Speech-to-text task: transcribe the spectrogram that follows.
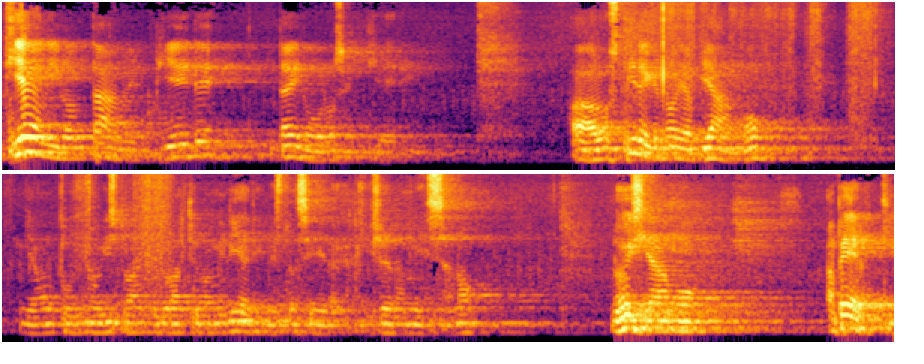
tieni lontano il piede dai loro sentieri. Allora, lo stile che noi abbiamo, abbiamo un pochino visto anche durante l'omelia di questa sera, che c'era messa, no? Noi siamo aperti,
